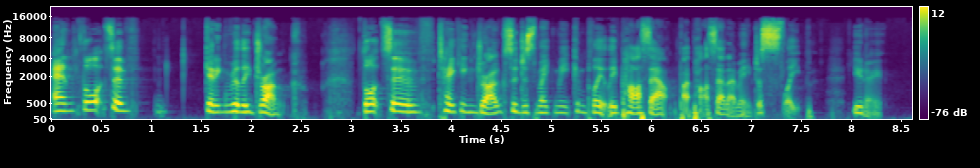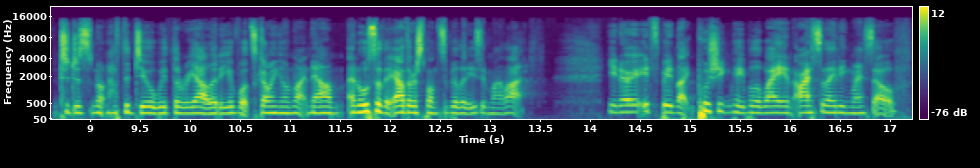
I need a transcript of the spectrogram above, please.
And thoughts of getting really drunk, thoughts of taking drugs to just make me completely pass out. By pass out, I mean just sleep, you know, to just not have to deal with the reality of what's going on right now and also the other responsibilities in my life. You know, it's been like pushing people away and isolating myself.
